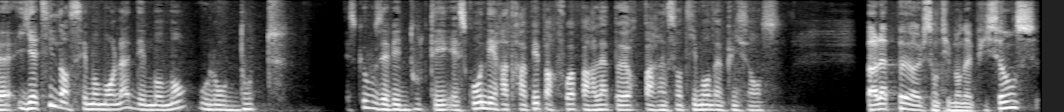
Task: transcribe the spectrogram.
Euh, y a-t-il dans ces moments-là des moments où l'on doute? Est-ce que vous avez douté? Est-ce qu'on est rattrapé parfois par la peur, par un sentiment d'impuissance? Par la peur et le sentiment d'impuissance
